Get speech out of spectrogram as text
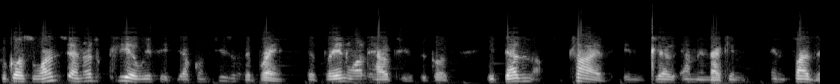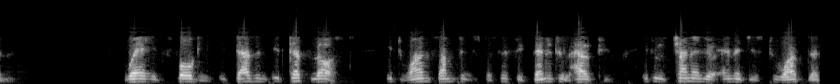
because once you are not clear with it, you are confusing the brain. The brain won't help you because it doesn't thrive in clear, I mean, like in, in fuzziness, where it's foggy. It doesn't, it gets lost. It wants something specific, then it will help you. It will channel your energies towards the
